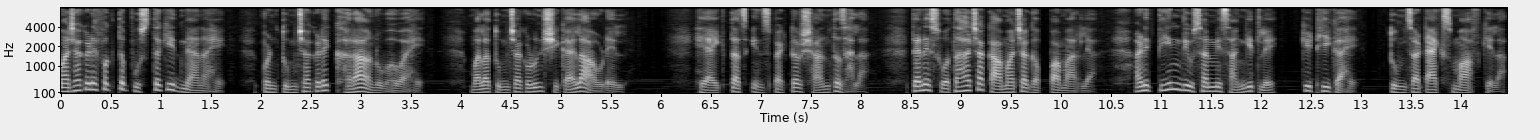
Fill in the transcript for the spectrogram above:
माझ्याकडे फक्त पुस्तकी ज्ञान आहे पण तुमच्याकडे खरा अनुभव आहे. मला तुमच्याकडून शिकायला आवडेल. हे ऐकताच इन्स्पेक्टर शांत झाला. त्याने स्वतःच्या कामाच्या गप्पा मारल्या आणि तीन दिवसांनी सांगितले की ठीक आहे तुमचा टॅक्स माफ केला.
